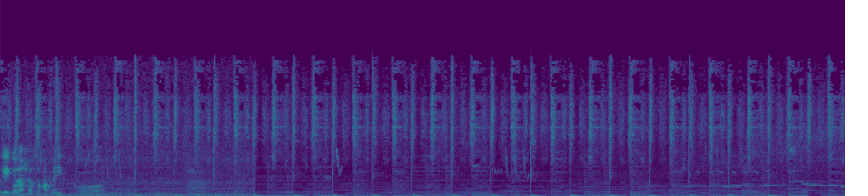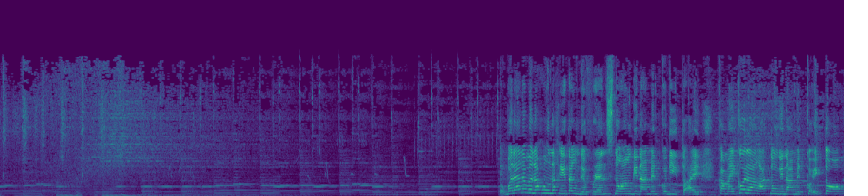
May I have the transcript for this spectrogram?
Lagay ko lang siya sa kamay ko. Wala naman akong nakitang difference nung ang ginamit ko dito ay kamay ko lang at nung ginamit ko ito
